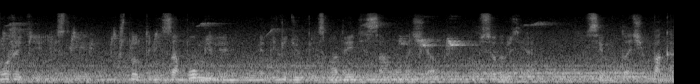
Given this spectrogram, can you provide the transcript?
Можете, если что-то не запомнили, это видео пересмотрите с самого начала. Ну все, друзья. Всем удачи. Пока.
